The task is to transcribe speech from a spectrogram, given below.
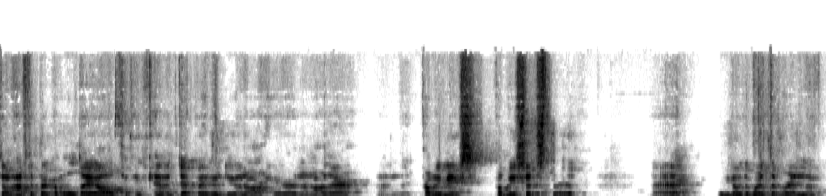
don't have to book a whole day off. You can kind of dip in and do an hour here and an hour there, and it probably makes probably suits the uh, yeah. you know the world that we're in now.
